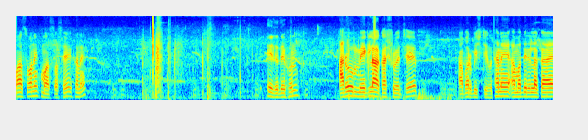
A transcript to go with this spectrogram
মাছ, অনেক মাছ আছে এখানে। এই যে দেখুন আরও মেঘলা আকাশ রয়েছে, আবার বৃষ্টি। এখানে আমাদের এলাকায়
